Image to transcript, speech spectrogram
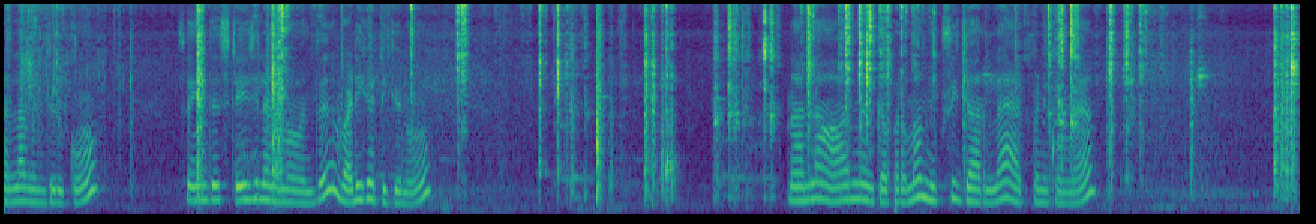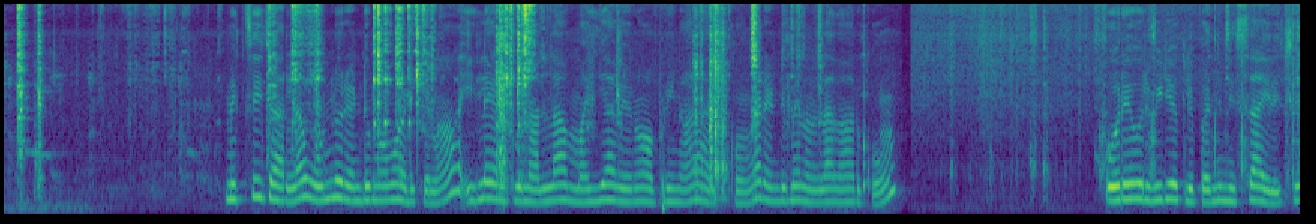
நல்லா வெந்திருக்கும். ஸோ இந்த ஸ்டேஜில் நம்ம வந்து வடிகட்டிக்கணும். நல்லா ஆறுனதுக்கப்புறமா மிக்சி ஜாரில் ஆட் பண்ணிக்கோங்க. மிக்சி ஜாரில் ஒன்று ரெண்டுமாவும் அடிக்கலாம். இல்லை எனக்கு நல்லா மையாக வேணும் அப்படின்னாலும் அடிச்சுக்கோங்க. ரெண்டுமே நல்லா தான் இருக்கும். ஒரே ஒரு வீடியோ கிளிப் வந்து மிஸ் ஆயிடுச்சு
